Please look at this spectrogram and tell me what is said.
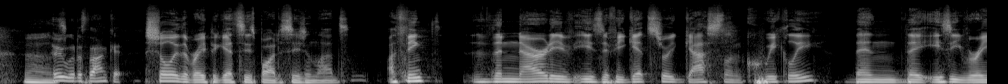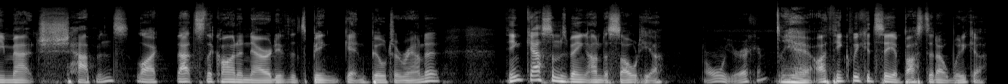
Who would have thunk it? Surely the Reaper gets this by decision, lads. I think the narrative is if he gets through Gastelum quickly, then the Izzy rematch happens. Like that's the kind of narrative that's been getting built around it. I think Gastelum's being undersold here. Oh, you reckon? Yeah, I think we could see a busted up Whittaker,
